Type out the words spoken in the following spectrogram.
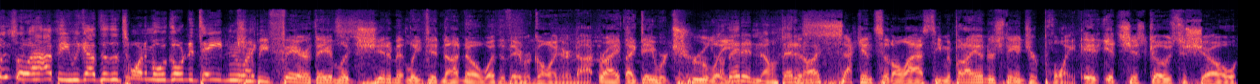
We're so happy we got to the tournament. We're going to Dayton. to Like, be fair, they legitimately did not know whether they were going or not, right? Like they were truly. No, they didn't know. They didn't the know. Second to the last team, but I understand your point. It, it just goes to show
